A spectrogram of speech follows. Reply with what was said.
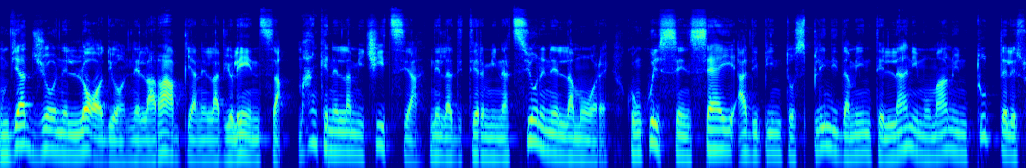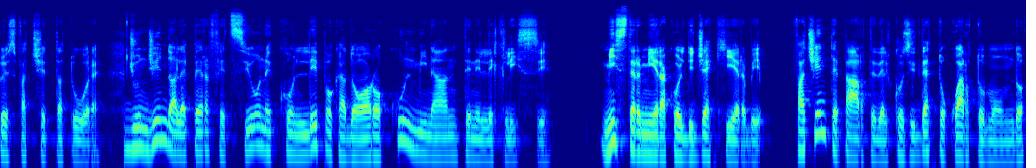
Un viaggio nell'odio, nella rabbia, nella violenza, ma anche nell'amicizia, nella determinazione e nell'amore, con cui il sensei ha dipinto splendidamente l'animo umano in tutte le sue sfaccettature, giungendo alla perfezione con l'epoca d'oro culminante nell'eclissi. Mr. Miracle di Jack Kirby Facente parte del cosiddetto quarto mondo,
